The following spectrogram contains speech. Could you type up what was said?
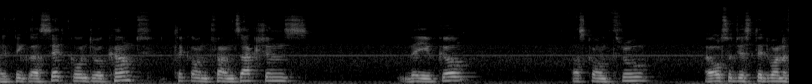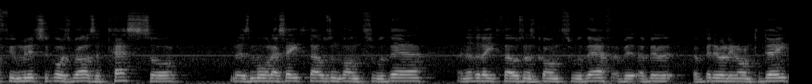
I think that's it. Go into account, click on transactions. There you go. That's gone through. I also just did one a few minutes ago as well as a test. So there's more or less 8,000 gone through there. Another 8,000 has gone through there a bit, a bit, a bit earlier on today.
